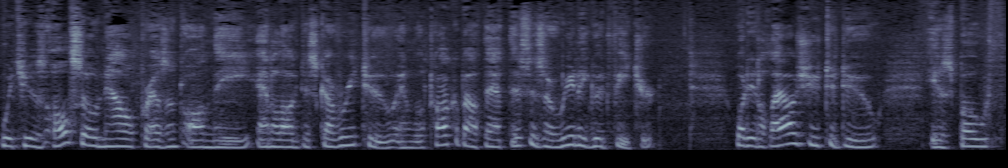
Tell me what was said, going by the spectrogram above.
which is also now present on the Analog Discovery 2, and we'll talk about that. This is a really good feature. What it allows you to do is both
